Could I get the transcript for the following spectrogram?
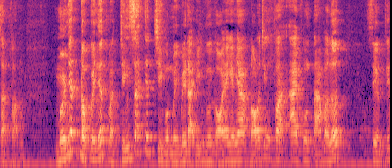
sản phẩm mới nhất, độc quyền nhất và chính xác nhất chỉ một mình bên đại lý chúng tôi có anh em nhá. Đó là chiếc điện thoại iPhone 8 Plus. Được thiết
